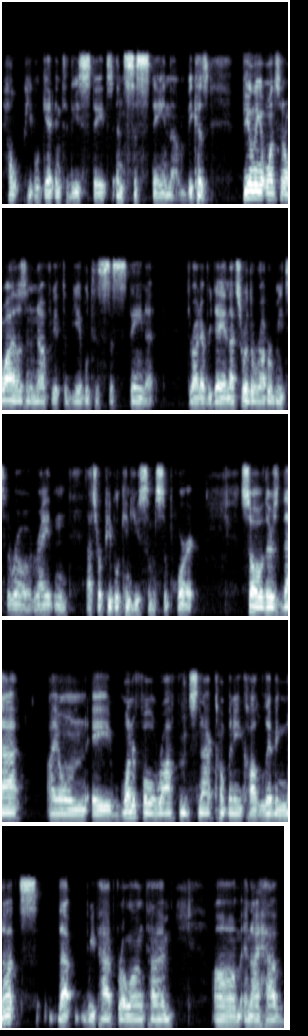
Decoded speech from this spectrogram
help people get into these states and sustain them. Because feeling it once in a while isn't enough. We have to be able to sustain it throughout every day and that's where the rubber meets the road right? And that's where people can use some support. So there's that i own a wonderful raw food snack company called Living Nutz that we've had for a long time um, and i have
